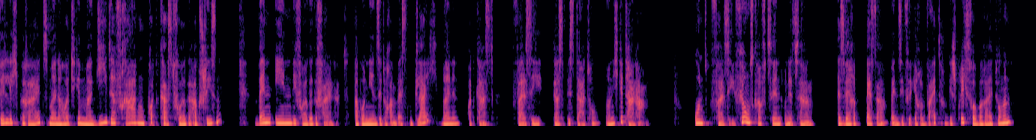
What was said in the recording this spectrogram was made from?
will ich bereits meine heutige Magie der Fragen Podcast Folge abschließen. Wenn Ihnen die Folge gefallen hat, abonnieren Sie doch am besten gleich meinen Podcast, falls Sie das bis dato noch nicht getan haben. Und falls Sie Führungskraft sind und jetzt sagen, es wäre besser, wenn Sie für Ihre weiteren Gesprächsvorbereitungen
